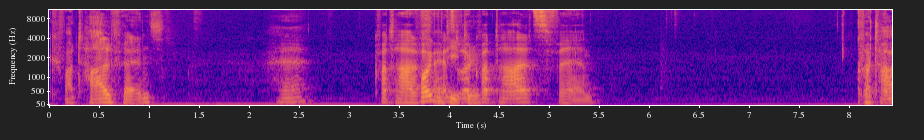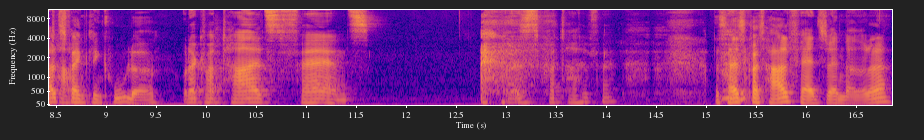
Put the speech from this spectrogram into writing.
Quartalfans. Hä? Quartalfans oder Quartalsfan? Quartalsfan klingt cooler. Oder Quartalsfans? Oder ist es Quartalfan? Das heißt Quartalfans wenn dann, oder?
